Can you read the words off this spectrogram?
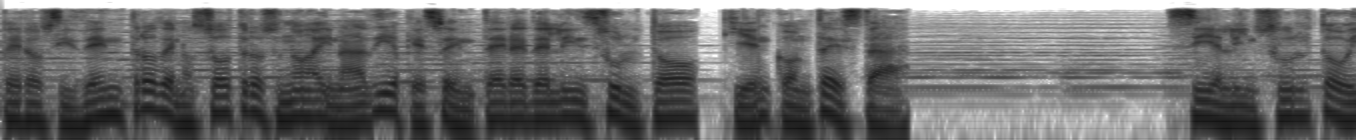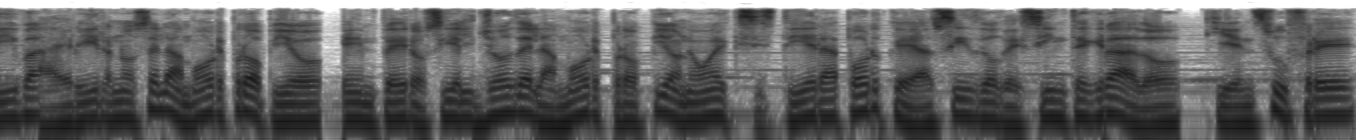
Pero si dentro de nosotros no hay nadie que se entere del insulto, ¿quién contesta? Si el insulto iba a herirnos el amor propio, empero si el yo del amor propio no existiera porque ha sido desintegrado, ¿quién sufre?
